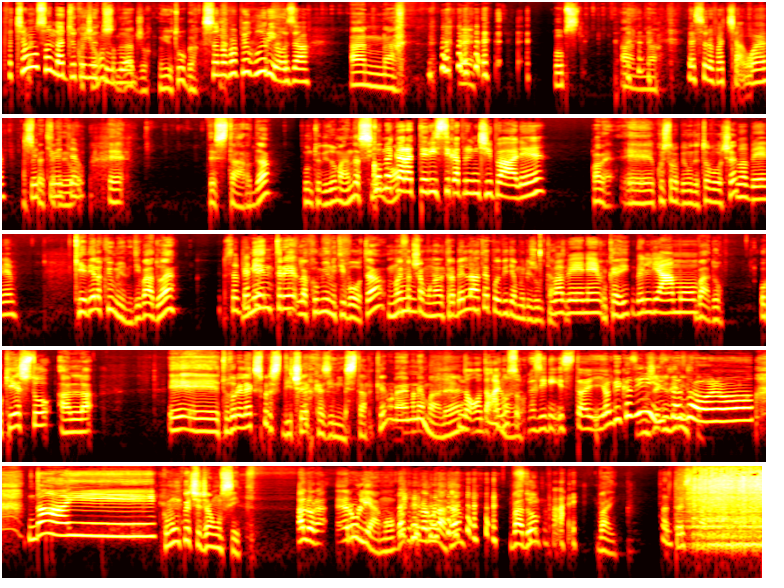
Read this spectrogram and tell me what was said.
Facciamo un sondaggio con Facciamo YouTube. un sondaggio con YouTube. Sono proprio curiosa. Anna. Eh. Ops. Anna. Adesso lo facciamo, eh. Aspetta Metti- che devo- mettiamo- È testarda? Punto di domanda. Sì, Come no. caratteristica principale? Vabbè, eh, questo l'abbiamo detto a voce. Va bene. Chiedi alla community, vado, eh? Sapete? Mentre la community vota, noi Mm. facciamo un'altra bellata e poi vediamo i risultati. Va bene. Ok? Belliamo. Vado. Ho chiesto alla... E Tutorial Express dice casinista, che non è, non è male, eh? No, dai, non male. sono casinista io. Anche Non casinista casinista? sono. Dai. Comunque c'è già un sì. Allora, eh, rulliamo. Vado con la rullata? Vado? Sì, vai. Vai. Tanto è strano.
